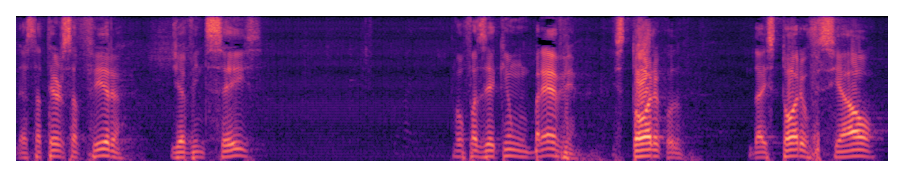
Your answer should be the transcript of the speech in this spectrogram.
desta terça-feira, dia 26, vou fazer aqui um breve histórico da história oficial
